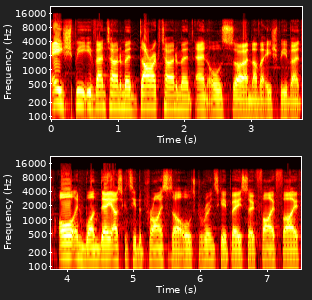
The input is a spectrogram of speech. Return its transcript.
HP event tournament, Dark tournament, and also another HP event, all in one day. As you can see, the prices are all RuneScape based, so 5, 5,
